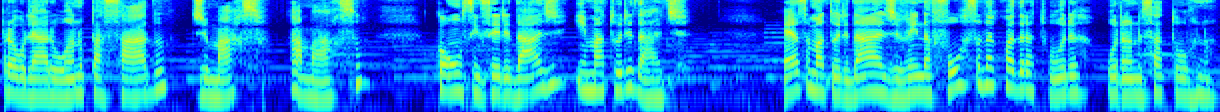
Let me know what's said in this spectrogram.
para olhar o ano passado, de março a março, com sinceridade e maturidade. Essa maturidade vem da força da quadratura Urano e Saturno,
